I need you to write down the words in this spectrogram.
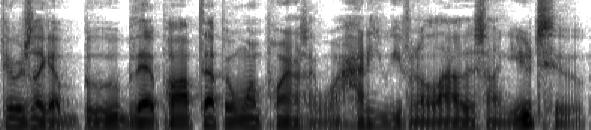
there was like a boob that popped up at one point. I was like, "Well, how do you even allow this on YouTube?"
